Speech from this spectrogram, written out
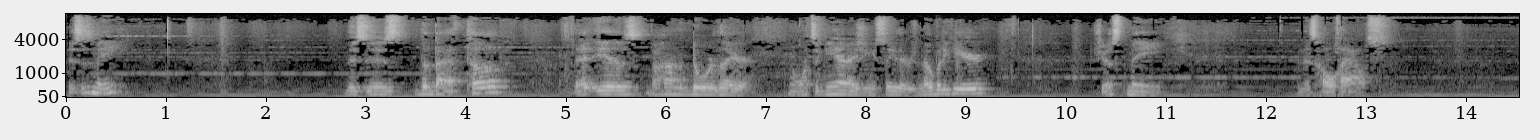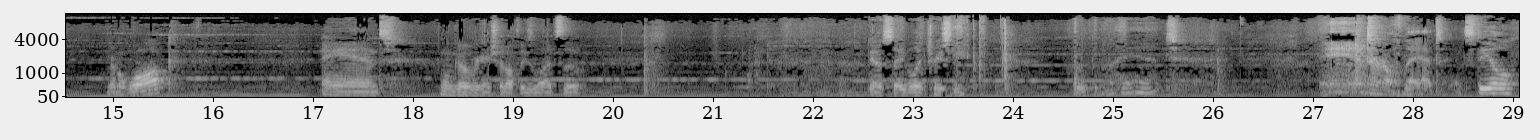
This is me. This is the bathtub. That is behind the door there. And once again, as you can see, there's nobody here. Just me. In this whole house. We're gonna walk. And I'm gonna go over here and shut off these lights though. Gotta save electricity. Open that and turn off that. And still,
